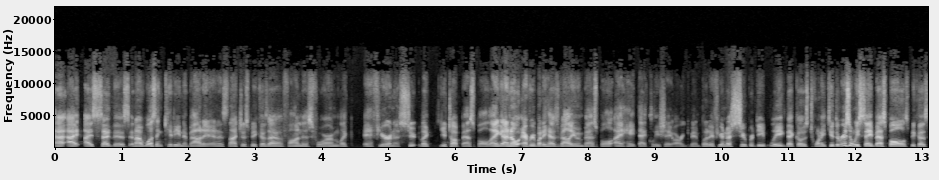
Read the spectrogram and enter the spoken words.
I, I said this, and I wasn't kidding about it. And it's not just because I have a fondness for him. Like, if you're in a suit, like you talk best ball, like I know everybody has value in best ball. I hate that cliche argument, but if you're in a super deep league that goes 22, the reason we say best ball is because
